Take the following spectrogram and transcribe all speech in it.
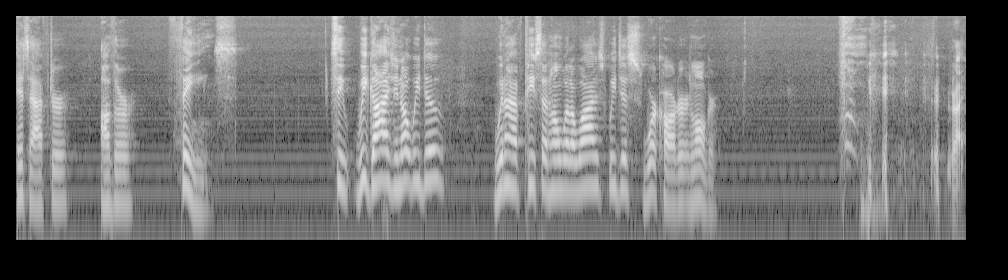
it's after other things. See, we guys, you know what we do? We don't have peace at home with our wives. We just work harder and longer. right?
